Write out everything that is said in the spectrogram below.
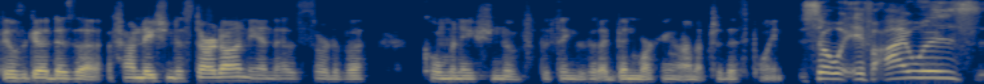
feels good as a foundation to start on and as sort of a culmination of the things that I've been working on up to this point. So if I was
